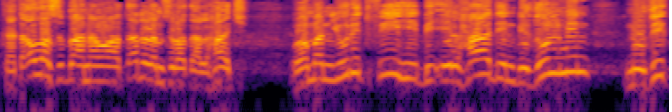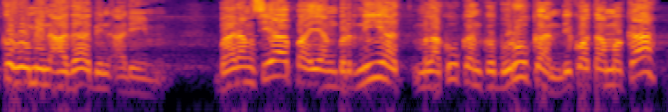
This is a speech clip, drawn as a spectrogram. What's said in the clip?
Kata Allah Subhanahu wa taala dalam surat Al-Hajj, "Wa man yurid fihi bi ilhadin bi dzulmin nudzikuhu min adzabin alim." Barang siapa yang berniat melakukan keburukan di kota Mekah,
